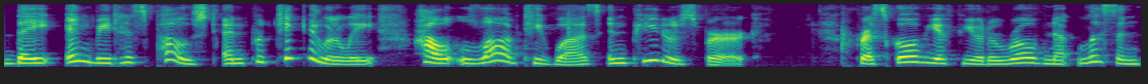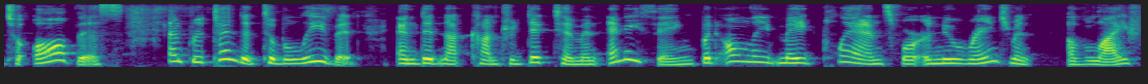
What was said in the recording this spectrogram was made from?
they envied his post, and particularly how loved he was in Petersburg. Praskovia Fyodorovna listened to all this and pretended to believe it, and did not contradict him in anything, but only made plans for a new arrangement of life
